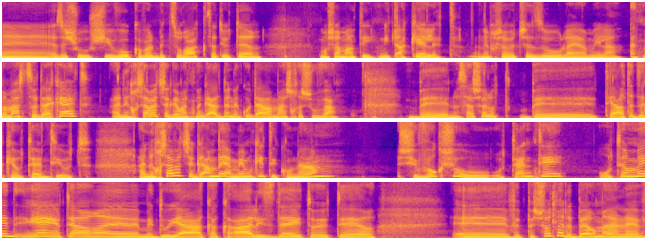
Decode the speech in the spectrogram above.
אה, איזשהו שיווק, אבל בצורה קצת יותר, כמו שאמרתי, מתעכלת. אני חושבת שזו אולי המילה. את ממש צודקת. אני חושבת שגם את נגעת בנקודה ממש חשובה. בנושא של, תיארת את זה כאותנטיות. אני חושבת שגם בימים כתיקונם, שיווק שהוא אותנטי הוא תמיד יהיה יותר אה, מדויק, הקהל יזדהה איתו יותר, אה, ופשוט לדבר מהלב,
